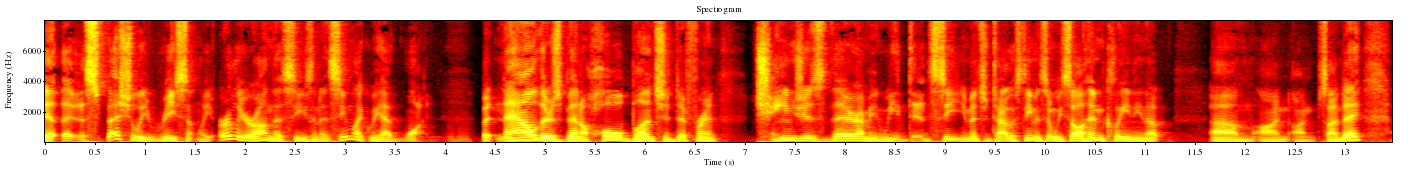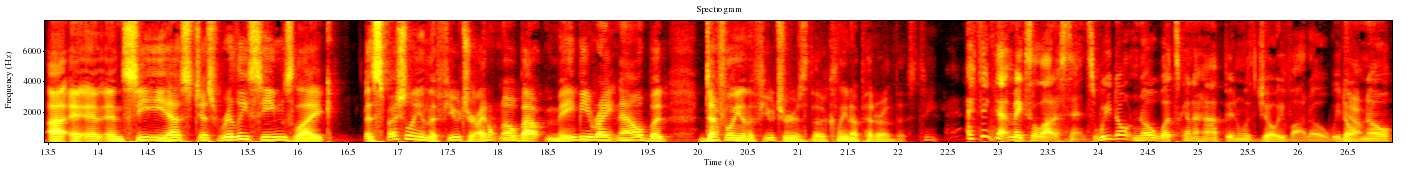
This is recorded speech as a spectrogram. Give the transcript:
especially recently. Earlier on this season, it seemed like we had one, mm-hmm. but now there's been a whole bunch of different changes there. I mean, we did see you mentioned Tyler Stephenson. We saw him cleaning up um, on on Sunday, uh, and, and CES just really seems like. Especially in the future, I don't know about maybe right now, but definitely in the future is the cleanup hitter of this team. I think that makes a lot of sense. We don't know what's going to happen with Joey Votto. We don't Yeah. know.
